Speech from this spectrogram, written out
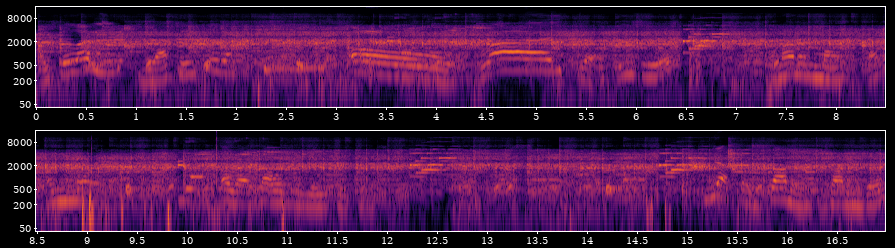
I still love you. You actually killed. Oh, right there. Are you serious? Oh, not anymore. Not anymore. Alright, that was really cool. Yes, I got him. Got him good.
